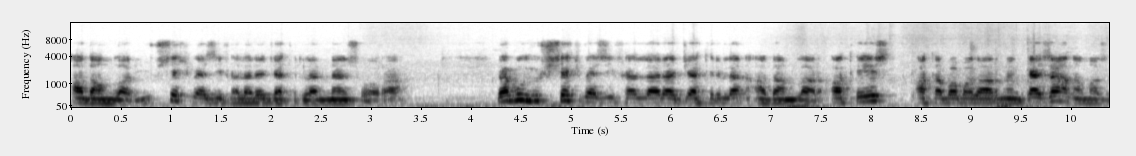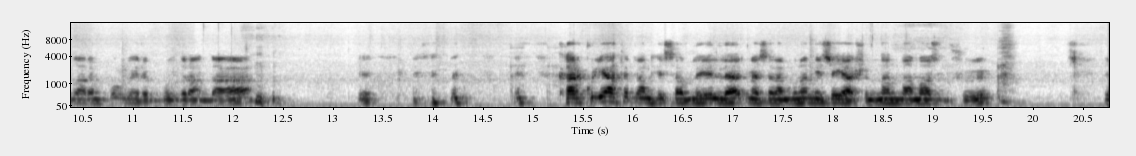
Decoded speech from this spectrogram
adamlar yüksək vəzifələrə gətiriləndən sonra və bu yüksək vəzifələrə gətirilən adamlar ateist ata-babalarının qəza namazlarını pul verib qulduranda kalkulyatorla hesablayırlar. Məsələn, buna neçə yaşından namaz düşüb. E,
